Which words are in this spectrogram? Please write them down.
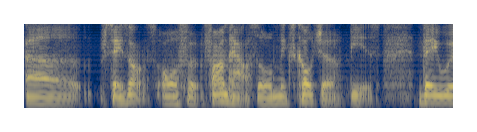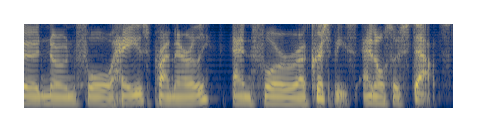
uh, saisons or for farmhouse or mixed culture beers. They were known for haze primarily and for uh, crispies and also stouts.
